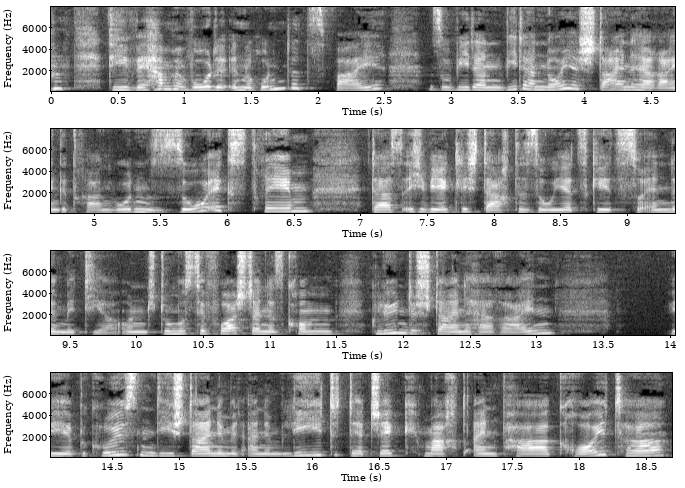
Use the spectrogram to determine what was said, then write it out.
die Wärme wurde in Runde zwei, so wie dann wieder neue Steine hereingetragen wurden, so extrem, dass ich wirklich dachte, so jetzt geht's zu Ende mit dir. Und du musst dir vorstellen, es kommen glühende Steine herein. Wir begrüßen die Steine mit einem Lied. Der Jack macht ein paar Kräuter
